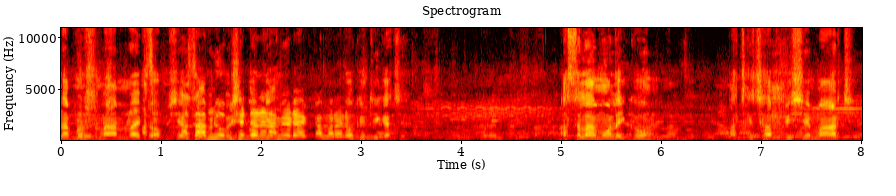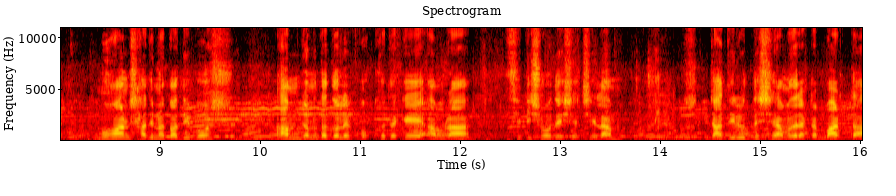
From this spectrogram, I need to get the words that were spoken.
না প্রশ্ন আমরা একটু অফিসিয়াল আচ্ছা আপনি অফিসের জানেন আমি ওটা ক্যামেরা ওকে ঠিক আছে। আসসালামু আলাইকুম। আজকে ছাব্বিশে মার্চ মহান স্বাধীনতা দিবস। আমজনতা দলের পক্ষ থেকে আমরা স্মৃতিসৌধে এসেছিলাম। জাতির উদ্দেশ্যে আমাদের একটা বার্তা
